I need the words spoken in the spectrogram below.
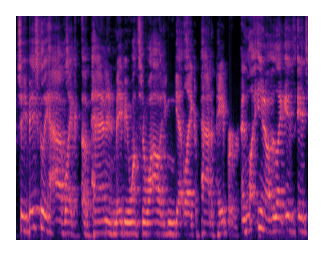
So you basically have like a pen and maybe once in a while you can get like a pad of paper. And like, you know, like it's, it's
